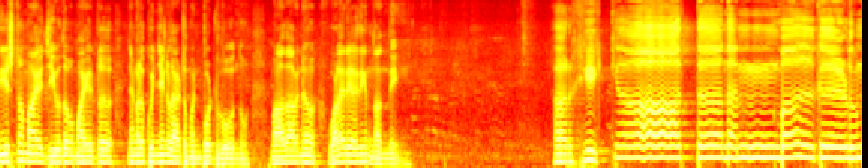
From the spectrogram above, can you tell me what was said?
തീഷ്ണമായ ജീവിതവുമായിട്ട് ഞങ്ങൾ കുഞ്ഞുങ്ങളായിട്ട് മുൻപോട്ട് പോകുന്നു. മാതാവിന് വളരെയധികം നന്ദി. അർഹിക്കാത്ത നന്മകളും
